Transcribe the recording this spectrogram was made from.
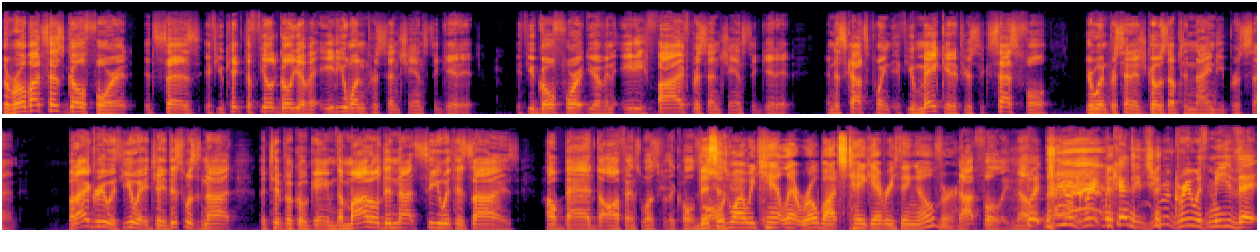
The robot says go for it. It says if you kick the field goal, you have an 81% chance to get it. If you go for it, you have an 85% chance to get it. And to Scott's point, if you make it, if you're successful, your win percentage goes up to 90%. But I agree with you, AJ. This was not a typical game. The model did not see with its eyes how bad the offense was for the Colts. This all is why we can't let robots take everything over. Not fully, no. But do you agree, Mackenzie? Do you agree with me that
